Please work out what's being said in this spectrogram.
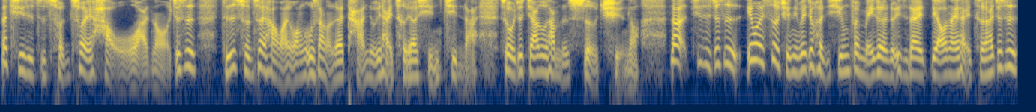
那其实只纯粹好玩哦，就是只是纯粹好玩。网络上有在谈有一台车要新进来，所以我就加入他们的社群哦。那其实就是因为社群里面就很兴奋，每一个人都一直在聊那一台车，它就是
